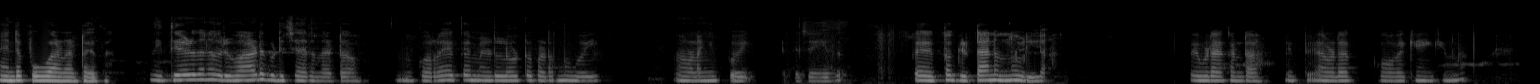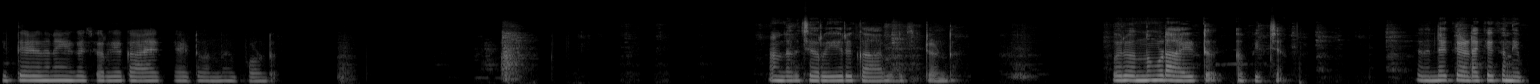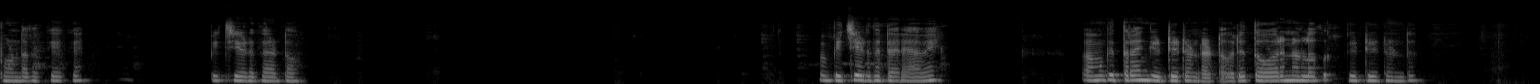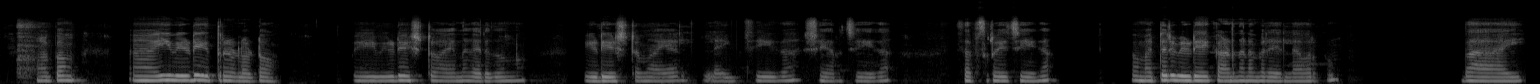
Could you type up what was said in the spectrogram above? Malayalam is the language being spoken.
അതിന്റെ പൂവാണ് കേട്ടോ ഇത്. നിത്യവഴുതന ഒരുപാട് പിടിച്ചായിരുന്നു കേട്ടോ കുറേയൊക്കെ മുകളിലോട്ട് പടന്നു പോയി ഉണങ്ങിപ്പോയി ഒക്കെ ചെയ്ത്. ഇപ്പം ഇപ്പം കിട്ടാനൊന്നുമില്ല. ഇവിടെ കണ്ടോ? വിത്ത് അവിടെ കോവയ്ക്ക നിൽക്കുന്നു വിത്ത് എഴുതണയൊക്കെ ചെറിയ കായൊക്കെ ആയിട്ട് വന്ന് ഉണ്ട്. കണ്ടത് ചെറിയൊരു കാ പിടിച്ചിട്ടുണ്ട്. ഒരു ഒന്നും കൂടെ ആയിട്ട് പിച്ച. ഇതിന്റെയൊക്കെ ഇടയ്ക്കൊക്കെ നിൽപ്പുണ്ട് അതൊക്കെയൊക്കെ പിച്ചിയെടുക്കാം കേട്ടോ. പിച്ചെടുത്തിട്ട് വരാവേ. നമുക്ക് ഇത്രയും കിട്ടിയിട്ടുണ്ട് കേട്ടോ. ഒരു തോരനുള്ളത് കിട്ടിയിട്ടുണ്ട്. അപ്പം ഈ വീഡിയോ ഇത്രയേ ഉള്ളൂ കേട്ടോ. ഈ വീഡിയോ ഇഷ്ടമായെന്ന് കരുതുന്നു. വീഡിയോ ഇഷ്ടമായാൽ ലൈക്ക് ചെയ്യുക ഷെയർ ചെയ്യുക സബ്സ്ക്രൈബ് ചെയ്യുക. അപ്പോൾ മറ്റൊരു വീഡിയോയിൽ കാണുന്നിടം വരെ എല്ലാവർക്കും ബായ്.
